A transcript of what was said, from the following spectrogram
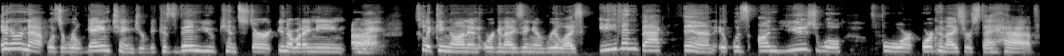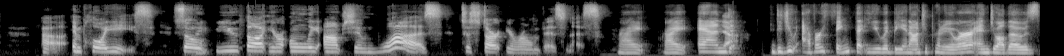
internet was a real game changer because then you can start you know what i mean uh, right. clicking on and organizing and realize even back then it was unusual for organizers to have uh, employees. So right. you thought your only option was to start your own business. Right right. And yeah. did you ever think that you would be an entrepreneur and do all those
